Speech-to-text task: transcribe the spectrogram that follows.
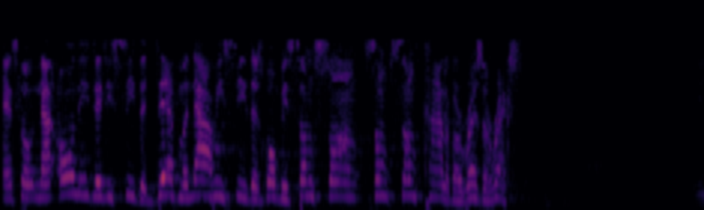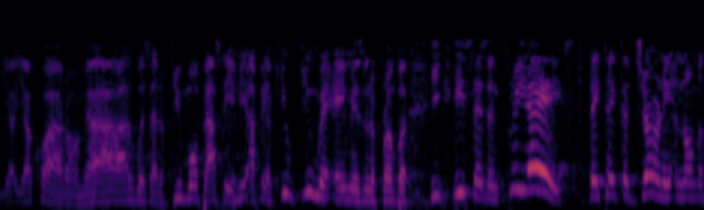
And so not only did he see the death, but now he sees there's going to be some, some, some, some kind of a resurrection. Y'all, y'all quiet on me. I, I was at a few more. I see. I feel a few, few more amens in the front. But he, he says in three days they take a journey, and on the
